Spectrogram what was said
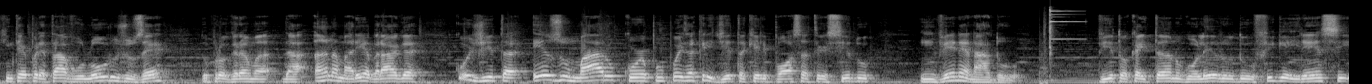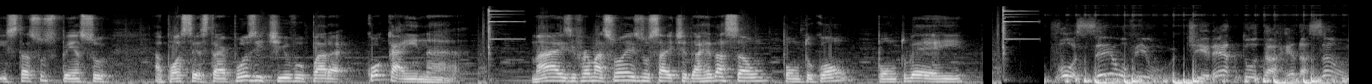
que interpretava o Louro José do programa da Ana Maria Braga, cogita exumar o corpo, pois acredita que ele possa ter sido envenenado. Vitor Caetano, goleiro do Figueirense, está suspenso após testar positivo para cocaína. Mais informações no site da redação.com.br. Você ouviu direto da redação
